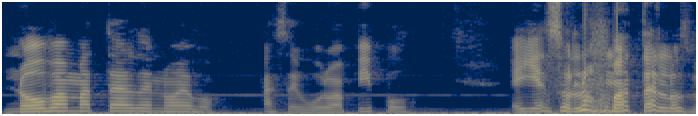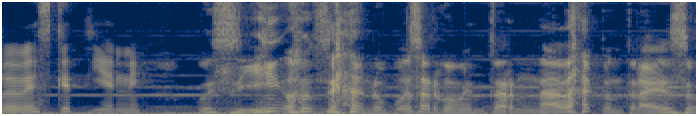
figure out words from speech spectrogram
No va a matar de nuevo, aseguró a People. Ella solo mata a los bebés que tiene. Pues sí, o sea, no puedes argumentar nada contra eso.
